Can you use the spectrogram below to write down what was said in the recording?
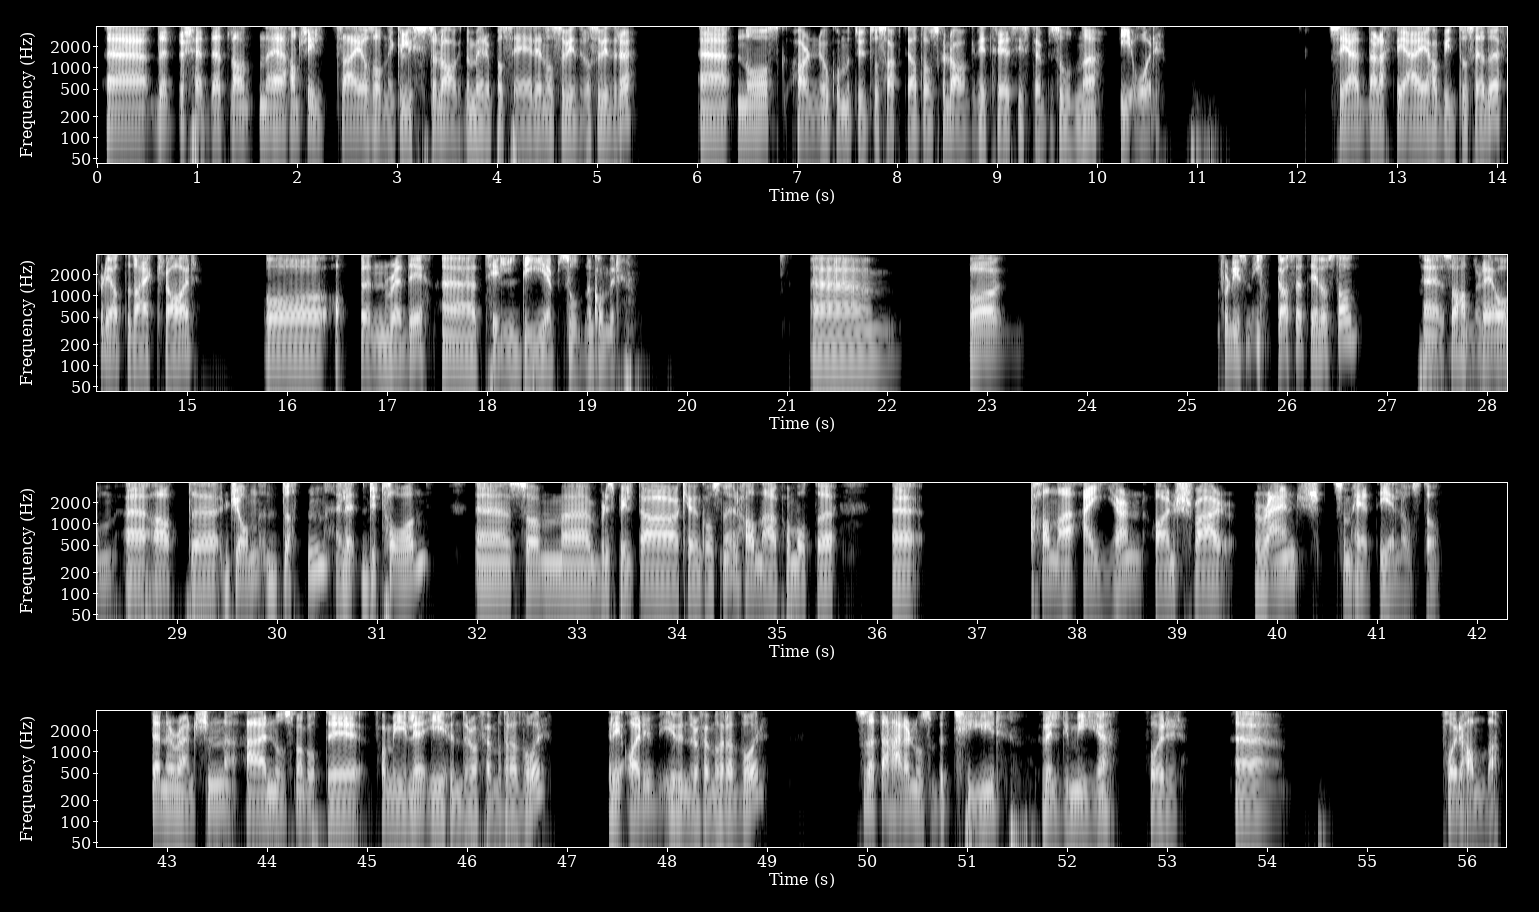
det, det skjedde et eller annet Han skilte seg, og så hadde han ikke lyst til å lage noe mer på serien, osv., osv. Uh, nå har han jo kommet ut og sagt at han skal lage de tre siste episodene i år. Så jeg, det er derfor jeg har begynt å se det, fordi at da er jeg klar og up and ready uh, til de episodene kommer. Uh, og for de som ikke har sett Yellowstone, uh, så handler det om eh, at John Dutton, eller Dutton, som blir spilt av Kevin Costner, han er på en måte Han er eieren av en svær ranch som heter Yellowstone. Denne ranchen er noe som har gått i familie i 135 år, eller i arv i 135 år. Så dette her er noe som betyr veldig mye for eh, for han, da.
